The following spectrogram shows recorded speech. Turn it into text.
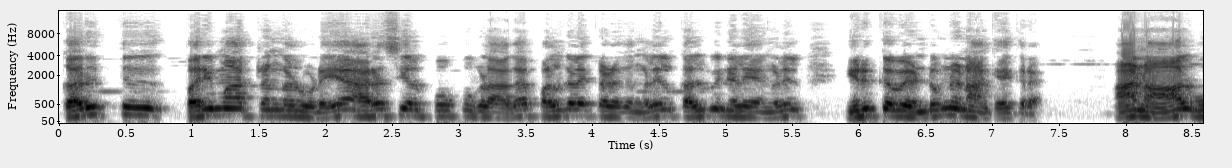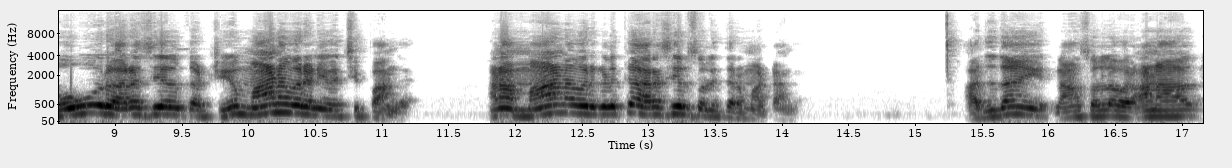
கருத்து பரிமாற்றங்களுடைய அரசியல் போக்குகளாக பல்கலைக்கழகங்களில் கல்வி நிலையங்களில் இருக்க வேண்டும்னு நான் கேட்கிறேன் ஆனால் ஒவ்வொரு அரசியல் கட்சியும் மாணவர் அணி வச்சுப்பாங்க. ஆனா மாணவர்களுக்கு அரசியல் சொல்லித் தர மாட்டாங்க. அதுதான் நான் சொல்ல வர ஆனால்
